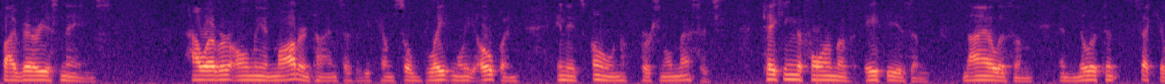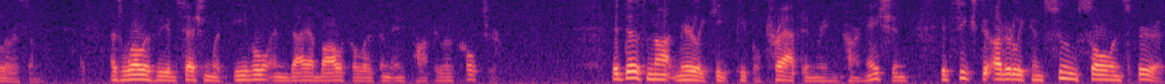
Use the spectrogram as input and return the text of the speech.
by various names. However, only in modern times has it become so blatantly open in its own personal message, taking the form of atheism, nihilism, and militant secularism, as well as the obsession with evil and diabolicalism in popular culture. It does not merely keep people trapped in reincarnation, it seeks to utterly consume soul and spirit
